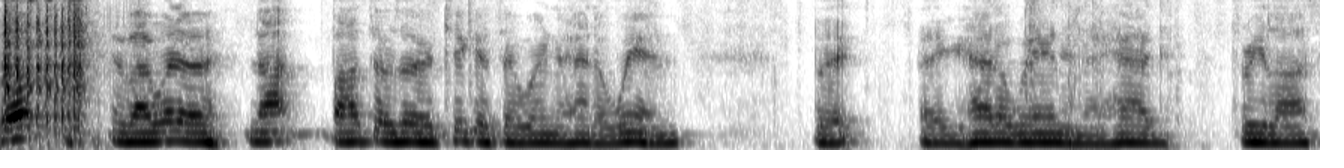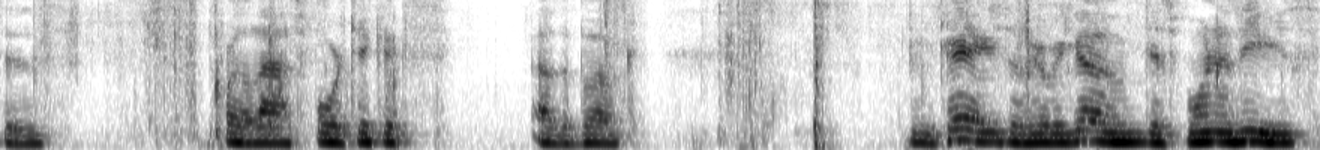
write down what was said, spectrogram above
Well, if I would have not bought those other tickets, I wouldn't have had a win. But I had a win and I had three losses for the last four tickets of the book. Okay, so here we go. Just one of these.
